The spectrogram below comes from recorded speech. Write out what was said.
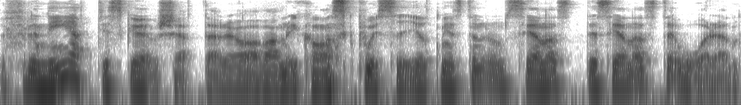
frenetisk översättare av amerikansk poesi, åtminstone de senaste, de senaste åren.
